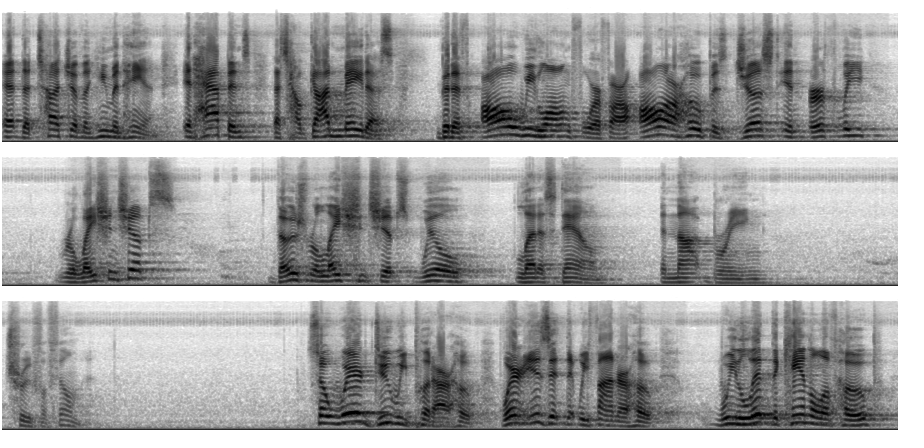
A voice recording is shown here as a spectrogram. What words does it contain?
at the touch of a human hand. It happens. That's how God made us. But if all we long for, if our, all our hope is just in earthly relationships, those relationships will let us down and not bring true fulfillment. So, where do we put our hope? Where is it that we find our hope? We lit the candle of hope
